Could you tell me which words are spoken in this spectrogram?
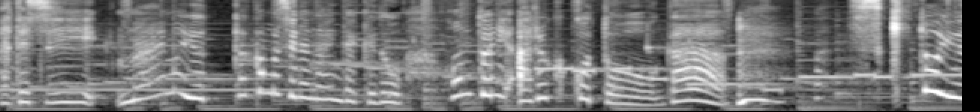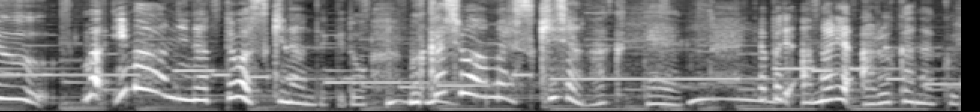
私前も言ったかもしれないんだけど本当に歩くことがうん。好きというまあ今になっては好きなんだけど昔はあんまり好きじゃなくてやっぱりあまり歩かなくっ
